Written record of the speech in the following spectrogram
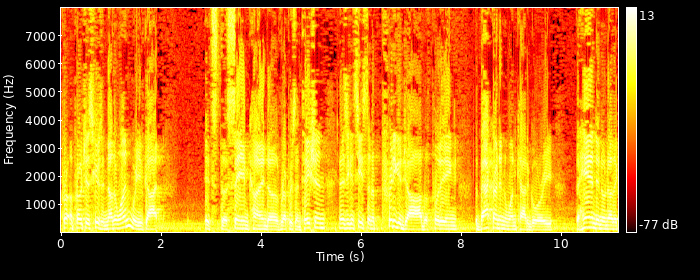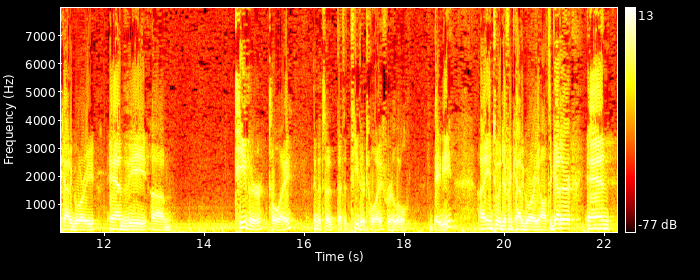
approaches. Here's another one where you've got it's the same kind of representation. And as you can see, it's done a pretty good job of putting the background into one category, the hand into another category, and the um, teether toy, I think that's a, that's a teether toy for a little baby, uh, into a different category altogether. And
